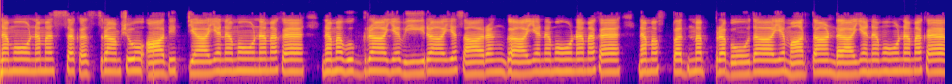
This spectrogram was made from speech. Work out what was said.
नमो नमः सहस्रांशो आदित्याय नमो नमः। नम उग्राय वीराय सारङ्गाय नमो नमः। नमः पद्मप्रबोधाय मार्ताण्डाय नमो नमः।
